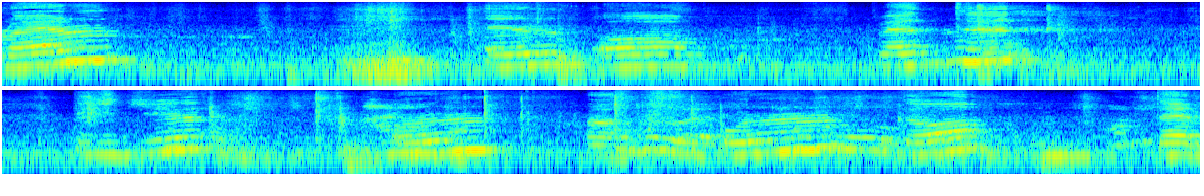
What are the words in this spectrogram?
ram and a rat is on, uh, on the dam.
